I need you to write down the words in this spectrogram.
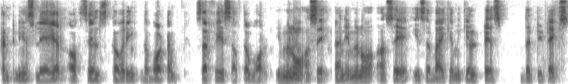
continuous layer of cells covering the bottom surface of the wall. Immunoassay. An immunoassay is a biochemical test that detects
